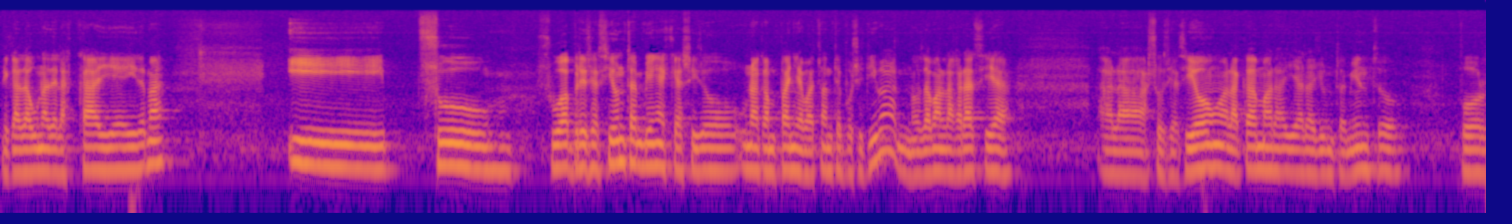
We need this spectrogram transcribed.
de cada una de las calles y demás, y su, su apreciación también es que ha sido una campaña bastante positiva, nos daban las gracias a la asociación, a la Cámara y al Ayuntamiento por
